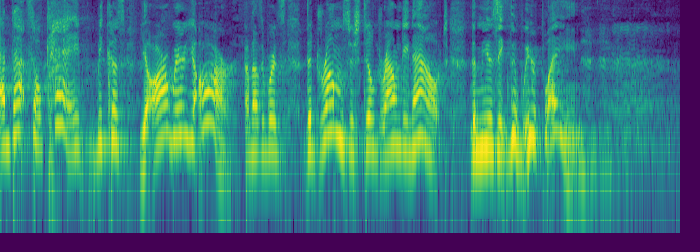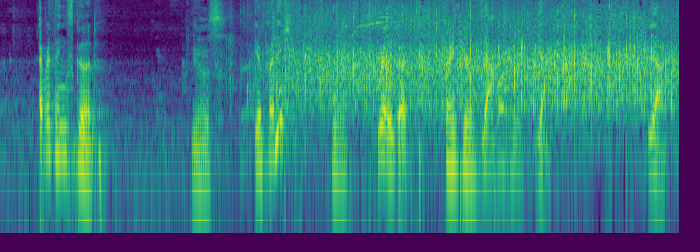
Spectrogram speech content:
and that's okay because you are where you are. In other words the drums are still drowning out the music that we're playing. Everything's good. Yes. You're finished? Yeah. really good. Thank you. Yeah. Yeah. Yeah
